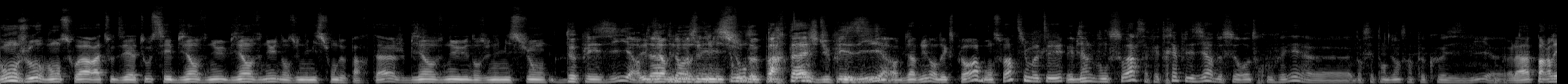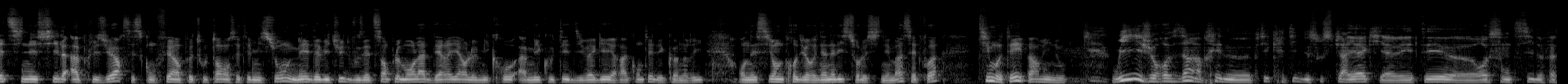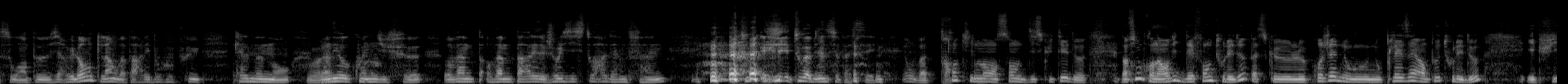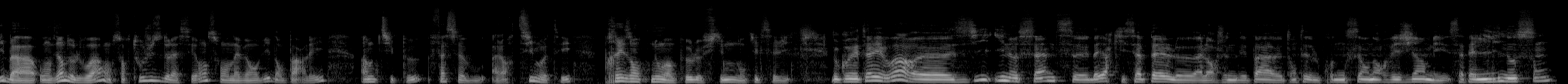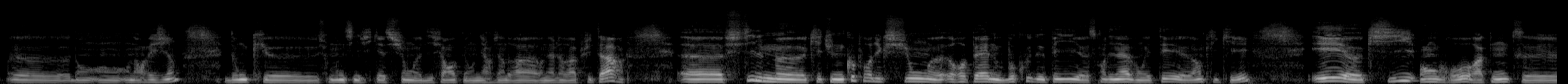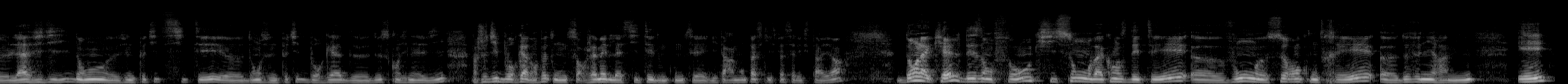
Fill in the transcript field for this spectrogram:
Bonjour, bonsoir à toutes et à tous et bienvenue, bienvenue dans une émission de partage, bienvenue dans une émission de plaisir, bienvenue dans, une émission de partage du plaisir. Bienvenue dans D'Explora, bonsoir Timothée. Eh bien le bonsoir, ça fait très plaisir de se retrouver euh, dans cette ambiance un peu cosy. euh. Voilà, parler de cinéphile à plusieurs, c'est ce qu'on fait un peu tout le temps dans cette émission, mais d'habitude vous êtes simplement là derrière le micro à m'écouter divaguer et raconter des conneries en essayant de produire une analyse sur le cinéma. Cette fois, Timothée est parmi nous. Oui, je reviens après une petite critique de Suspiria qui avait été euh, ressentie de façon un peu virulente. Là, on va parler beaucoup plus calmement. Voilà. On est au coin du feu. On va, me, on va me parler de jolies histoires d'enfants. et, tout- et tout va bien se passer. Et on va tranquillement ensemble discuter d'un film qu'on a envie de défendre tous les deux parce que le projet nous, nous plaisait un peu tous les deux. Et puis, bah, on vient de le voir, on sort tout juste de la séance, on avait envie d'en parler un petit peu face à vous. Alors, Timothée, présente-nous un peu le film dont il s'agit. Donc on est allé voir euh, The Innocence, euh, d'ailleurs qui s'appelle, euh, alors je ne vais pas tenter de le prononcer en norvégien, mais s'appelle l'innocent en, en norvégien. Donc sûrement une signification différente, mais on y reviendra, on y reviendra plus tard. Film qui est une coproduction européenne où beaucoup de pays scandinaves ont été impliqués et euh, qui, en gros, raconte euh, la vie dans euh, une petite cité, dans une petite bourgade de, Scandinavie. Enfin, je dis bourgade, en fait, on ne sort jamais de la cité, donc on ne sait littéralement pas ce qui se passe à l'extérieur, dans laquelle des enfants qui sont en vacances d'été vont se rencontrer, devenir amis et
